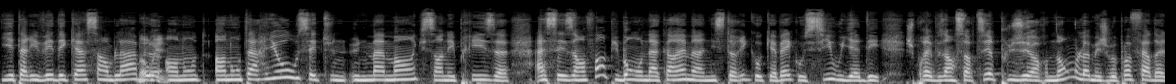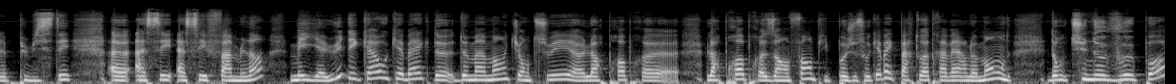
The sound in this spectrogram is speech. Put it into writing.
il est arrivé des cas semblables ben en, en Ontario où c'est une, une, maman qui s'en est prise euh, à ses enfants. Puis bon, on a quand même un historique au Québec aussi où il y a des, je pourrais vous en sortir plusieurs noms là, mais je veux pas faire de la publicité à ces à ces femmes-là. Mais il y a eu des cas au Québec de, de mamans qui ont tué leurs propres leurs propres enfants, puis pas juste au Québec partout à travers le monde. Donc, tu ne veux pas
